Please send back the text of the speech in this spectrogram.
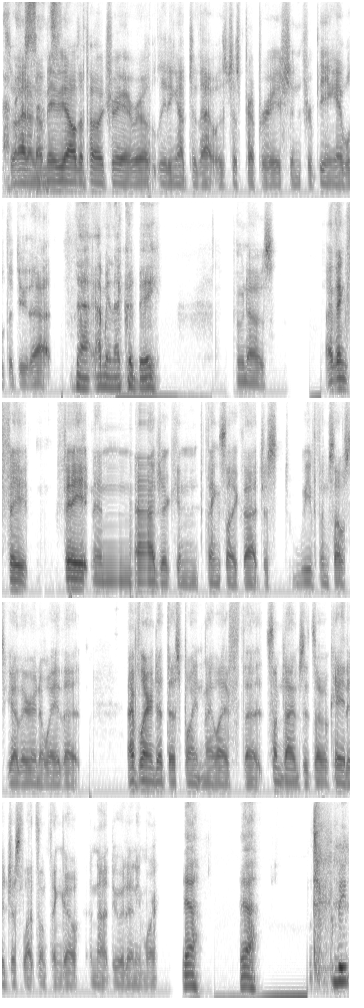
That so I don't know. Maybe all the poetry I wrote leading up to that was just preparation for being able to do that. that i mean that could be Who knows? I think fate fate and magic and things like that just weave themselves together in a way that I've learned at this point in my life that sometimes it's okay to just let something go and not do it anymore. Yeah. Yeah. I mean,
